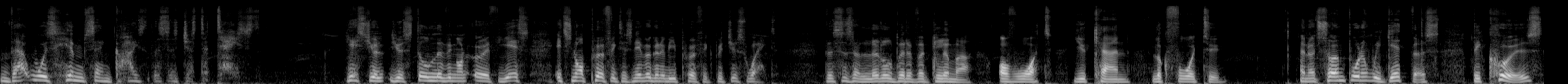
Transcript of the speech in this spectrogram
That was him saying, guys, this is just a taste. Yes, you're, you're still living on earth. Yes, it's not perfect. It's never going to be perfect, but just wait. This is a little bit of a glimmer of what you can look forward to. And it's so important we get this because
